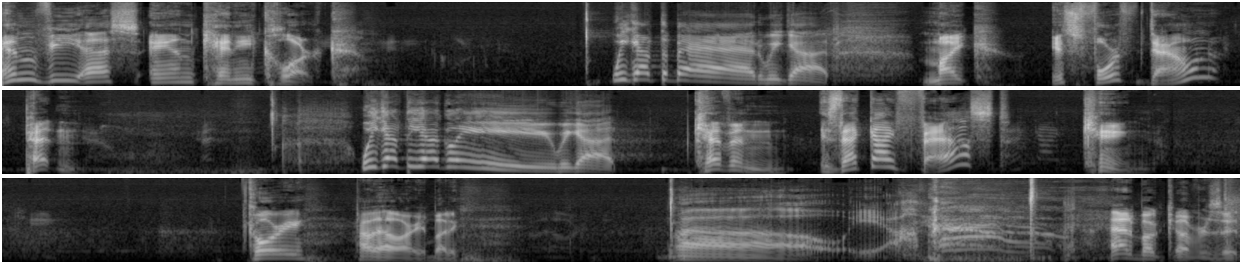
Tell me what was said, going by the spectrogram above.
MVS and Kenny Clark. We got the bad, we got. Mike, it's fourth down? Pettine. We got the ugly, we got. Kevin, is that guy fast? King. Corey, how the hell are you, buddy? Oh, yeah. That about covers it.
